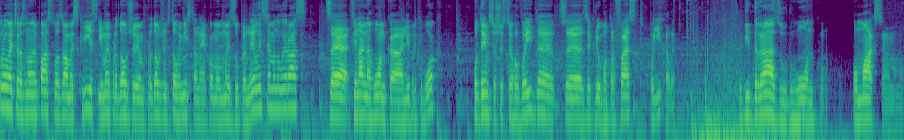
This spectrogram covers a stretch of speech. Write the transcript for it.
Доброго вечора, шановне паство. З вами Сквіз, і ми продовжуємо продовжуємо з того міста, на якому ми зупинилися минулий раз. Це фінальна гонка Liberty Walk. Подивимося, що з цього вийде. Це The Crew Motorfest. Поїхали. Відразу в гонку. По максимуму.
